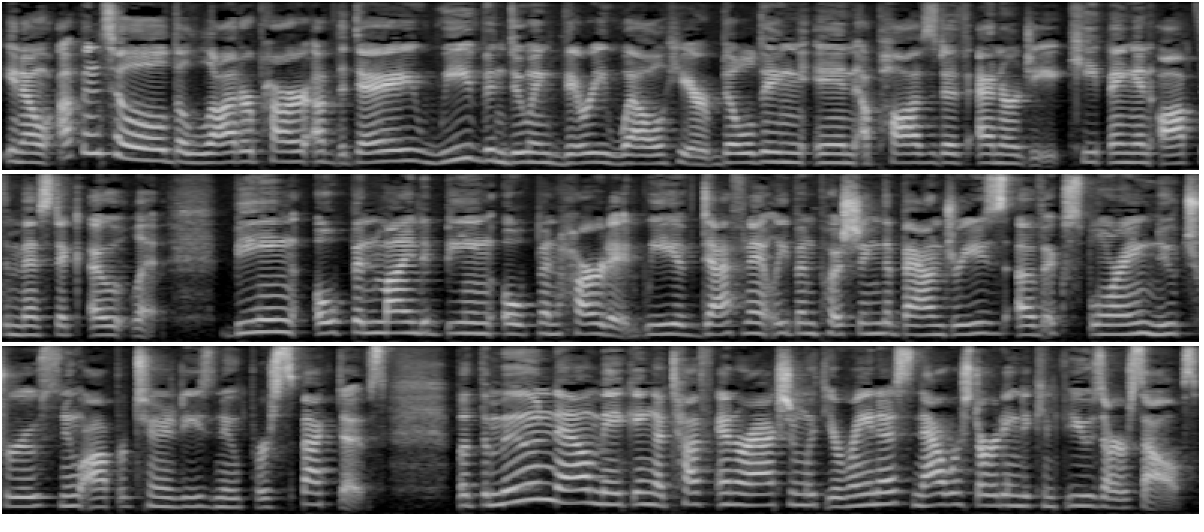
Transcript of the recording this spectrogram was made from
you know, up until the latter part of the day, we've been doing very well here, building in a positive energy, keeping an optimistic outlet, being open minded, being open hearted. We have definitely been pushing the boundaries of exploring new truths, new opportunities, new perspectives. But the moon now making a tough interaction with Uranus, now we're starting to confuse ourselves.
